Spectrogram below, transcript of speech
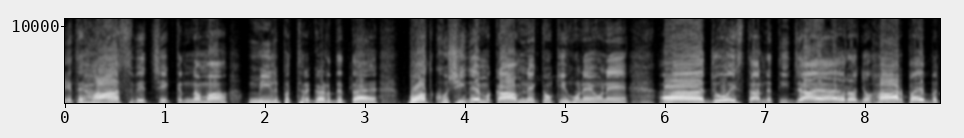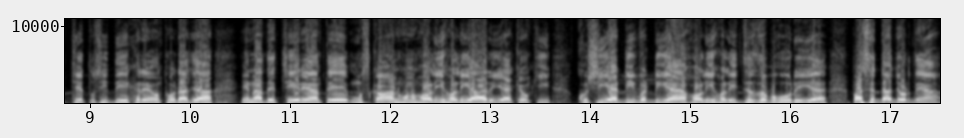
ਇਤਿਹਾਸ ਵਿੱਚ ਇੱਕ ਨਵਾਂ ਮੀਲ ਪੱਥਰ ਗੜ ਦਿੱਤਾ ਹੈ। ਬਹੁਤ ਖੁਸ਼ੀ ਦੇ ਮਕਾਮ ਨੇ, ਕਿਉਂਕਿ ਹੁਣੇ ਹੁਣੇ ਜੋ ਇਸ ਦਾ ਨਤੀਜਾ ਆਇਆ ਹੈ ਔਰ ਜੋ ਹਾਰ ਪਾਏ ਬੱਚੇ ਤੁਸੀਂ ਦੇਖ ਰਹੇ ਹੋ ਥੋੜਾ ਜਿਹਾ ਇਹਨਾਂ ਦੇ ਚਿਹਰਿਆਂ ਤੇ ਮੁਸਕਾਨ ਹੁਣ ਹੌਲੀ ਹੌਲੀ ਆ ਰਹੀ ਹੈ, ਕਿਉਂਕਿ ਖੁਸ਼ੀ ਐਡੀ ਵੱਡੀ ਹੈ ਹੌਲੀ ਹੌਲੀ ਜਜ਼ਬ ਹੋ ਰਹੀ ਹੈ। ਪਰ ਸਿੱਧਾ ਜੁੜਦੇ ਹਾਂ।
